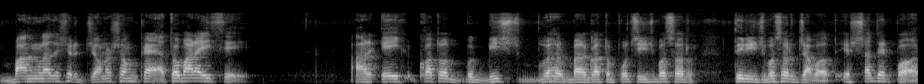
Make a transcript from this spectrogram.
বাংলাদেশের জনসংখ্যা এত বাড়াইছে, আর এই কত বিশ গত পঁচিশ বছর, তিরিশ বছর যাবৎ এরশাদের পর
